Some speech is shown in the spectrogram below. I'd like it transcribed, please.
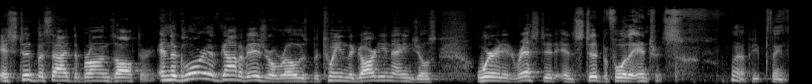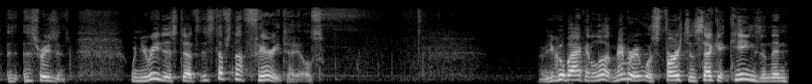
and stood beside the bronze altar. And the glory of God of Israel rose between the guardian angels where it had rested and stood before the entrance. Well, people think this reason. When you read this stuff, this stuff's not fairy tales. If you go back and look, remember it was first and second kings, and then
